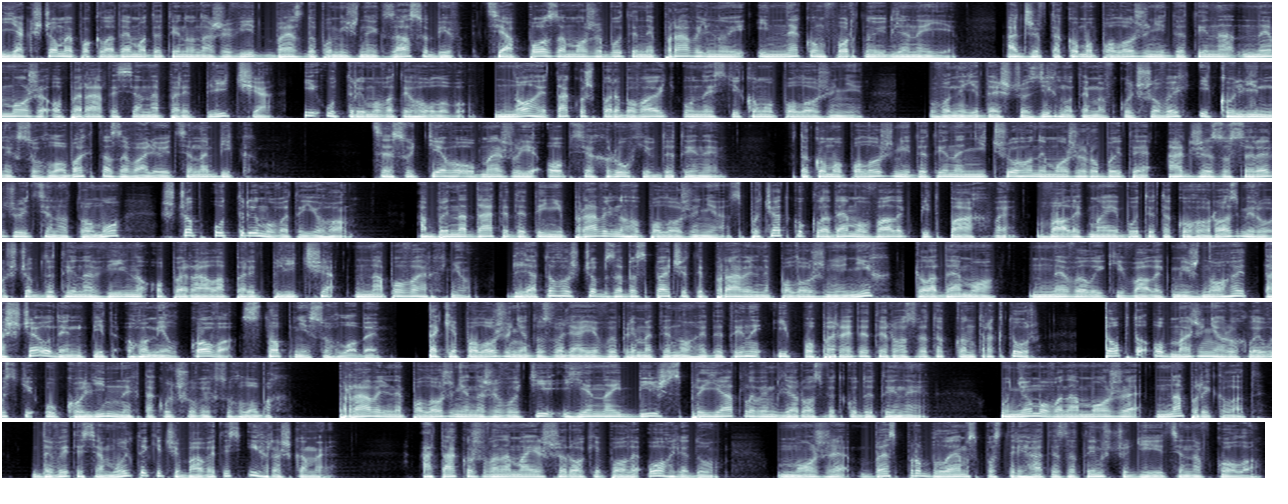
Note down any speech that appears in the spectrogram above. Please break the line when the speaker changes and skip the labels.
Якщо ми покладемо дитину на живіт без допоміжних засобів, ця поза може бути неправильною і некомфортною для неї, адже в такому положенні дитина не може опиратися на передпліччя і утримувати голову. Ноги також перебувають у нестійкому положенні. Вони є дещо зігнутими в кульшових і колінних суглобах та завалюються на бік. Це суттєво обмежує обсяг рухів дитини. В такому положенні дитина нічого не може робити, адже зосереджується на тому, щоб утримувати його. Аби надати дитині правильного положення, спочатку кладемо валик під пахви. Валик має бути такого розміру, щоб дитина вільно опирала передпліччя на поверхню. Для того, щоб забезпечити правильне положення ніг, кладемо невеликий валик між ноги та ще один під гомілково стопні суглоби. Таке положення дозволяє випрямити ноги дитини і попередити розвиток контрактур, тобто обмеження рухливості у колінних та кульшових суглобах. Правильне положення на животі є найбільш сприятливим для розвитку дитини. У ньому вона може, наприклад, дивитися мультики чи бавитись іграшками, а також вона має широке поле огляду, може без проблем спостерігати за тим, що діється навколо.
